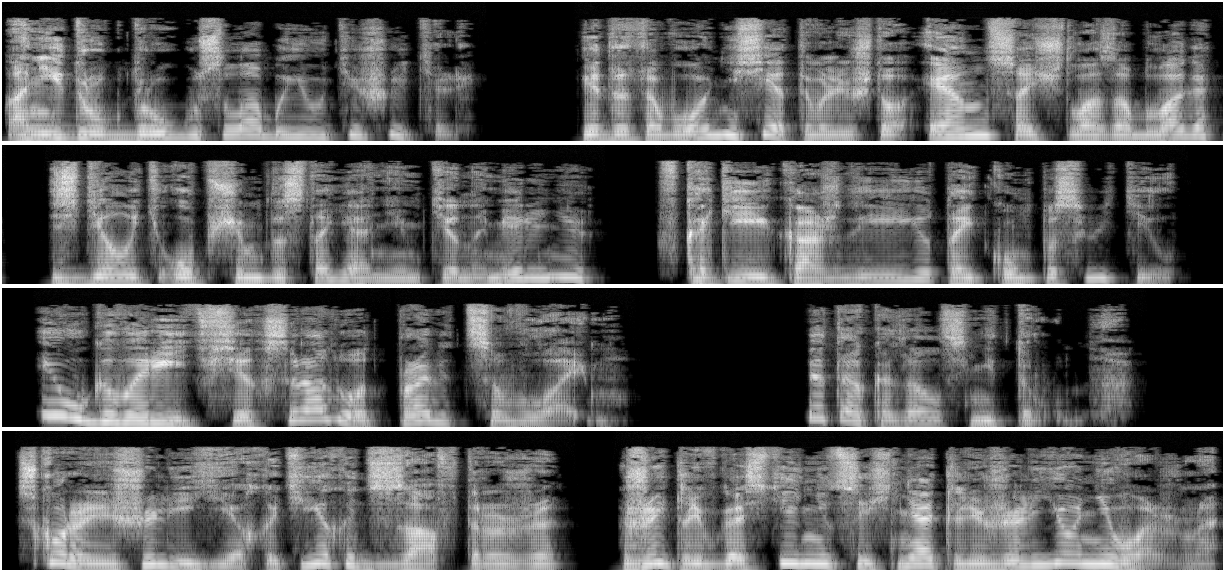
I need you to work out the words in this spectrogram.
Они друг другу слабые утешители, и до того они сетовали, что Энн сочла за благо сделать общим достоянием те намерения, в какие каждый ее тайком посвятил, и уговорить всех сразу отправиться в Лайм. Это оказалось нетрудно. Скоро решили ехать, ехать завтра же, Жить ли в гостинице, снять ли жилье, неважно,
